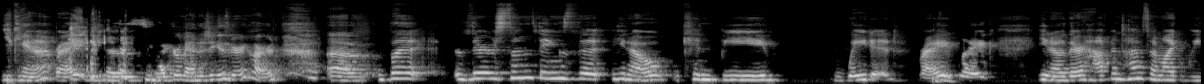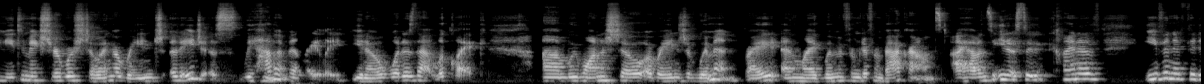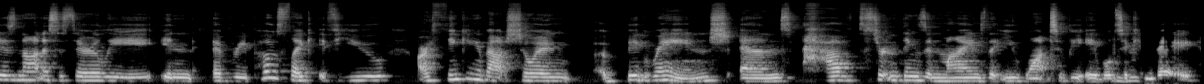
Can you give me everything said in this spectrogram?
You can't, right? Because micromanaging is very hard. Um, but there's some things that, you know, can be weighted, right? Mm-hmm. Like, you know, there have been times I'm like, we need to make sure we're showing a range of ages. We mm-hmm. haven't been lately. You know, what does that look like? Um, we want to show a range of women, right? And like women from different backgrounds. I haven't seen, you know, so kind of even if it is not necessarily in every post, like if you are thinking about showing a big range and have certain things in mind that you want to be able to mm-hmm. convey,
